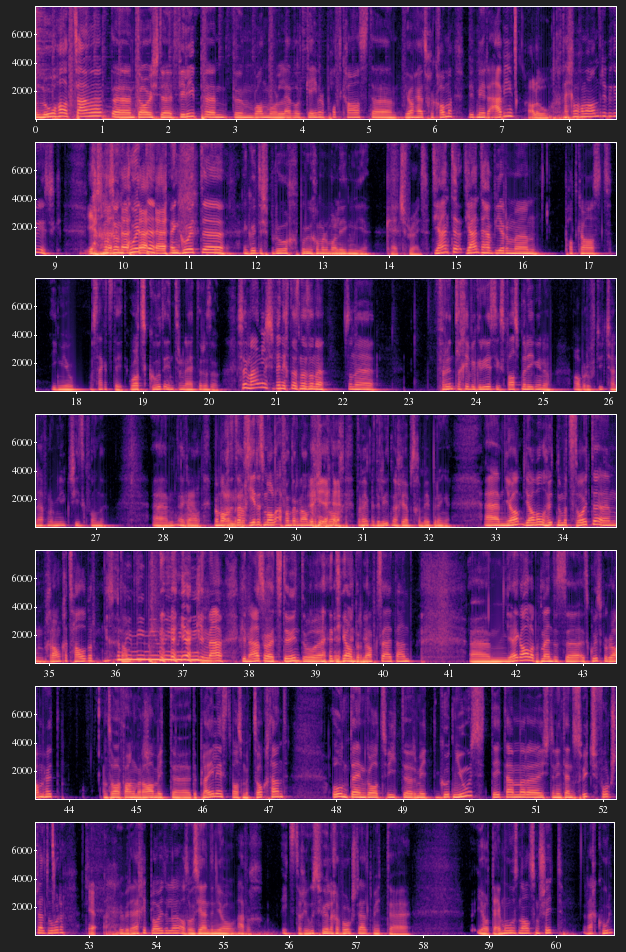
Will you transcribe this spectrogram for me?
Aloha zusammen, ähm, da ist der Philipp ähm, vom One More Level Gamer Podcast. Ähm, ja, herzlich willkommen. Mit mir der Abi. Hallo. Ich denke, wir mal eine andere Begrüßung. Ja. Das ist mal so einen guten, einen guten, einen guten Spruch brauchen wir mal irgendwie. Catchphrase. Die einen, die einen haben bei ihrem ähm, Podcast irgendwie, was sagen sie dort? What's good Internet oder so. So im Englischen finde ich das noch so eine, so eine freundliche Begrüßung. Das passt mir irgendwie noch. Aber auf Deutsch habe ich einfach noch nichts Gescheites gefunden. Ähm, egal. Wir machen das einfach jedes Mal von einer anderen Sprache, damit wir den Leuten noch etwas mitbringen. Ähm, ja, jawohl, heute Nummer zweite, ähm, krankheitshalber. ja, genau, genau so hat es tönt, wo äh, die anderen abgesagt haben. Ähm, ja, egal, aber wir haben das, äh, ein gutes Programm heute. Und zwar fangen wir an mit äh, der Playlist, was wir gezockt haben. Und dann geht es weiter mit Good News. Dort haben wir, äh, ist der Nintendo Switch vorgestellt worden. Ja. Über den Echi Also sie haben den ja einfach jetzt ein bisschen ausführlicher vorgestellt mit äh, ja, Demos und all so Shit. Recht cool.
